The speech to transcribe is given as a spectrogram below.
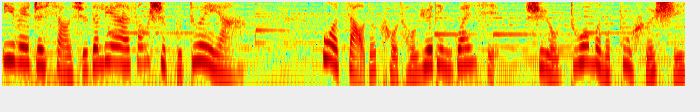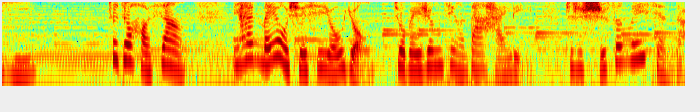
意味着小徐的恋爱方式不对呀。过早的口头约定关系是有多么的不合时宜。这就好像你还没有学习游泳就被扔进了大海里，这是十分危险的。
